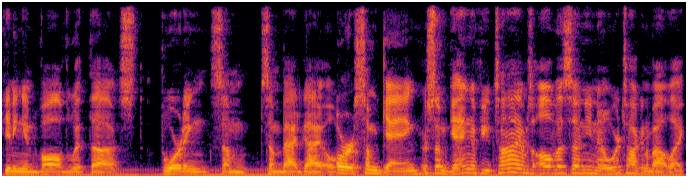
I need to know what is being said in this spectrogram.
getting involved with uh, thwarting some some bad guy over Or some gang. or some gang a few times. All of a sudden, you know, we're talking about like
